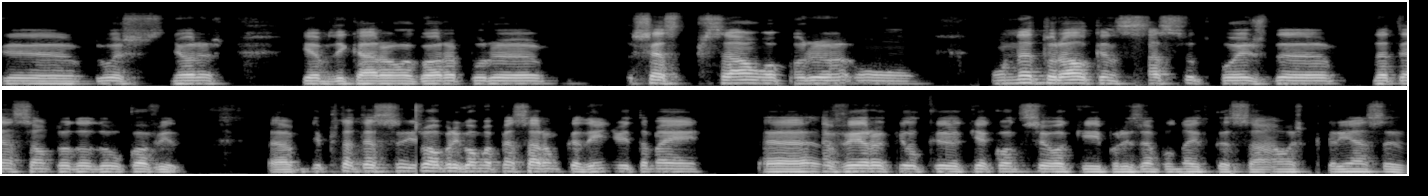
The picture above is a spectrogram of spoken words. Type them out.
que duas senhoras que abdicaram agora por uh, excesso de pressão ou por um, um natural cansaço depois de, da tensão toda do Covid. Uh, e, portanto, isso, obrigou-me a pensar um bocadinho e também uh, a ver aquilo que, que aconteceu aqui, por exemplo, na educação. As crianças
